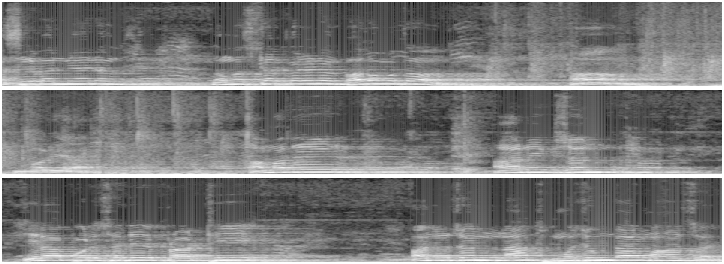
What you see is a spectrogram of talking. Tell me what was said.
আশীর্বাদ নিয়ে নেন নমস্কার করে নেন ভালো মতন। হ্যাঁ বঢ়িয়া আমাদের অনেকজন জেলা পরিষদের প্রার্থী অঞ্জন নাথ মজুমদার মহাশয়।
